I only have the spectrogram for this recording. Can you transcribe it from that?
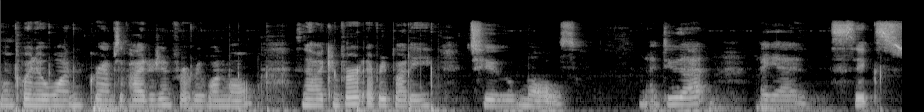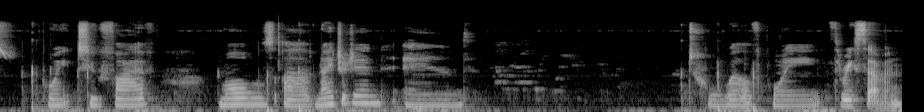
1.01 grams of hydrogen for every one mole. So now I convert everybody to moles. When I do that, I get 6.25 moles of nitrogen and 12.37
